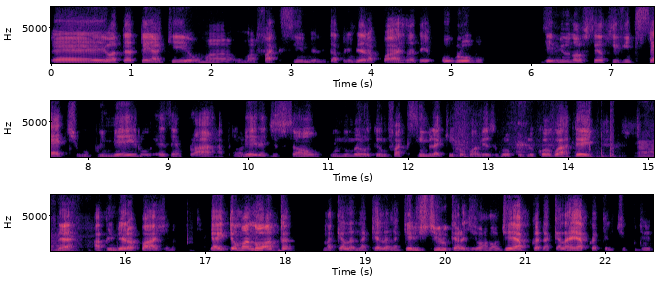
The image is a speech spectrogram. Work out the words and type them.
é, eu até tenho aqui uma, uma facsímile da primeira página de O Globo, de Sim. 1927, o primeiro exemplar, a primeira Olha. edição, o número, tem um facsímile aqui que uma vez o Globo publicou, eu guardei, uhum. né? a primeira página. E aí tem uma nota, naquela, naquela, naquele estilo que era de jornal de época, daquela época, aquele tipo de,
